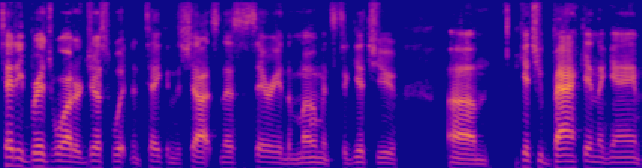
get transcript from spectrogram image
Teddy Bridgewater just wouldn't have taken the shots necessary in the moments to get you um, get you back in the game.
